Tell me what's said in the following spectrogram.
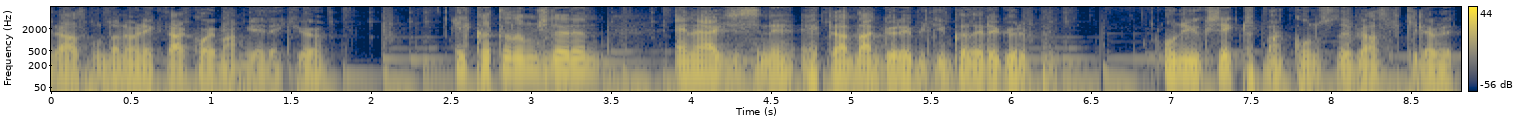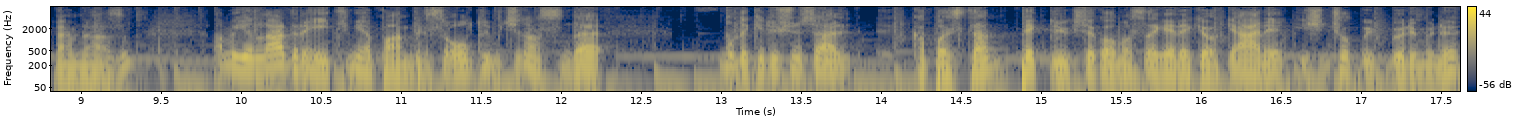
biraz bundan örnekler koymam gerekiyor. E, katılımcıların enerjisini ekrandan görebildiğim kadarıyla görüp onu yüksek tutmak konusunda biraz fikirler üretmem lazım. Ama yıllardır eğitim yapan birisi olduğum için aslında buradaki düşünsel kapasitem pek de yüksek olmasına gerek yok. Yani işin çok büyük bölümünü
